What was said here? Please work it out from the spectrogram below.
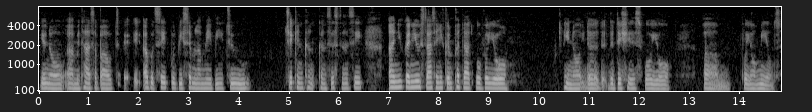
You know um, it has about it, i would say it would be similar maybe to chicken con- consistency. And you can use that and you can put that over your you know the, the, the dishes for your um, for your meals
